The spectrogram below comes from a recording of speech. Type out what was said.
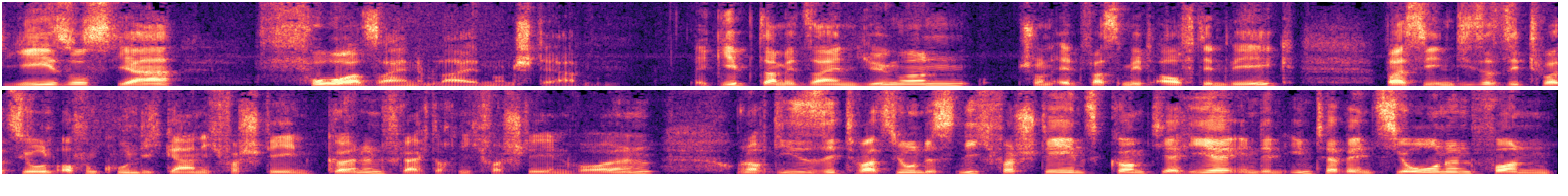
Jesus ja vor seinem Leiden und Sterben. Er gibt damit seinen Jüngern schon etwas mit auf den Weg, was sie in dieser Situation offenkundig gar nicht verstehen können, vielleicht auch nicht verstehen wollen. Und auch diese Situation des Nichtverstehens kommt ja hier in den Interventionen von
